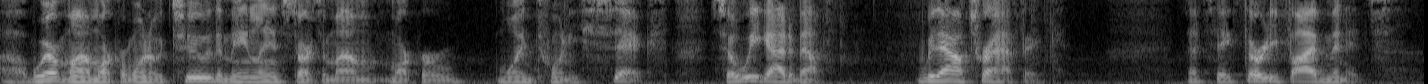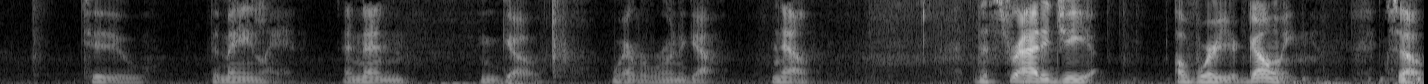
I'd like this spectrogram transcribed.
Uh, we're at mile marker 102. The mainland starts at mile marker 126. So we got about, without traffic, let's say 35 minutes to the mainland. And then go wherever we're going to go. Now, the strategy of where you're going. So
